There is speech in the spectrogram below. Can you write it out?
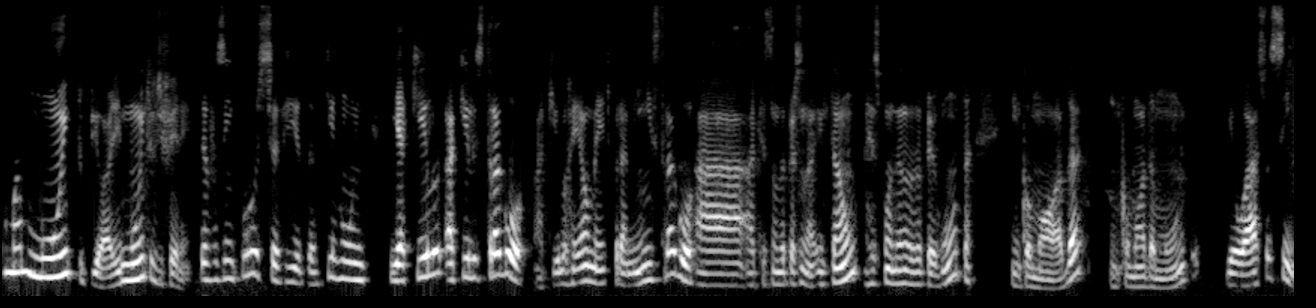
uma muito pior e muito diferente. Eu falei assim, poxa vida, que ruim. E aquilo, aquilo estragou. Aquilo realmente, para mim, estragou a, a questão da personagem. Então, respondendo a sua pergunta, incomoda, incomoda muito, Eu acho assim,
